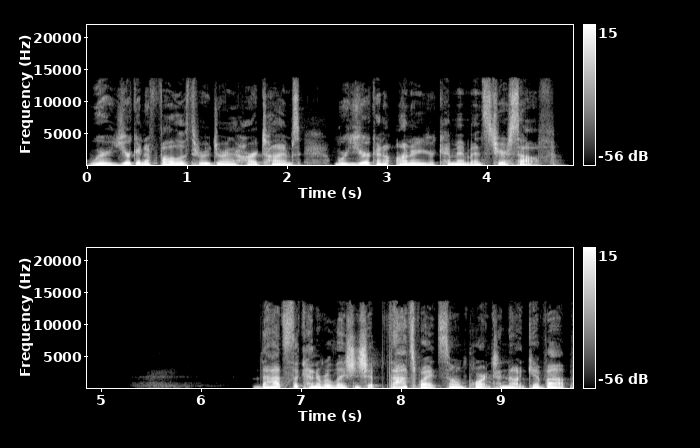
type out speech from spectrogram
where you're going to follow through during hard times, where you're going to honor your commitments to yourself. That's the kind of relationship. That's why it's so important to not give up.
